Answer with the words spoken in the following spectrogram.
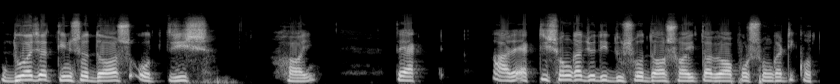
দু হাজার তিনশো দশ ও ত্রিশ হয়, তো এক, আর একটি সংখ্যা যদি দুশো দশ হয়, তবে অপর সংখ্যাটি কত?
